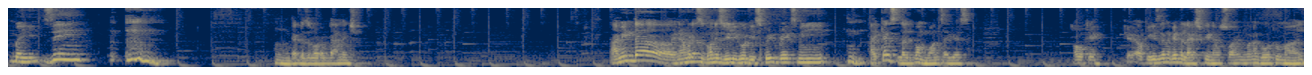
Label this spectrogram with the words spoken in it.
Amazing! hmm, that does a lot of damage. I mean, the Enamorus is Gone is really good. His speed breaks me I can sludge bomb once, I guess. Okay. okay, okay, he's gonna get the light screen now, so I'm gonna go to my.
